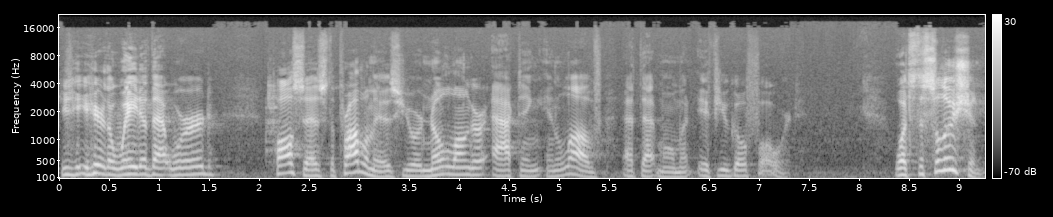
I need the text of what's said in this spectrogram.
You hear the weight of that word? Paul says the problem is you're no longer acting in love at that moment if you go forward. What's the solution?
